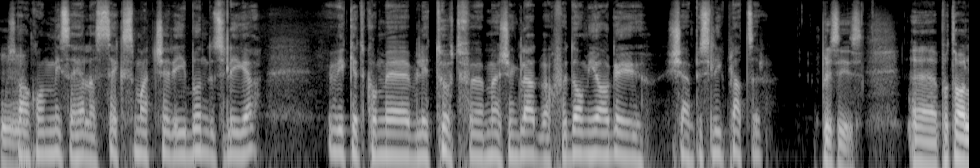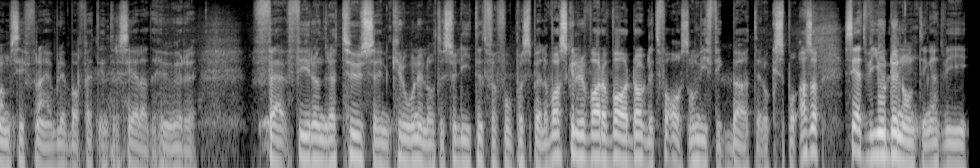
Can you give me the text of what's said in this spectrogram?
Mm. Så han kommer missa hela sex matcher i Bundesliga. Vilket kommer bli tufft för Mönchengladbach för de jagar ju Champions League-platser. Precis. Eh, på tal om siffran, jag blev bara fett intresserad hur fe- 400 000 kronor låter så litet för fotbollsspelare. Vad skulle det vara vardagligt för oss om vi fick böter och sport? Alltså, säg att vi gjorde någonting, att vi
